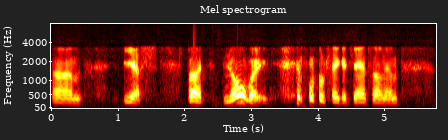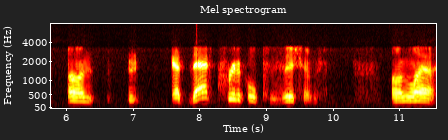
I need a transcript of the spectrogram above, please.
Um, yes. But nobody will take a chance on him on at that critical position unless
